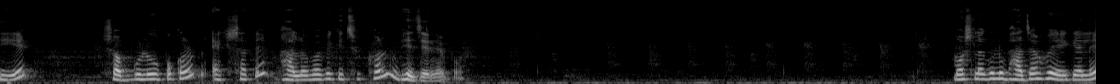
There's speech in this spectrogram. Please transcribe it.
দিয়ে সবগুলো উপকরণ একসাথে ভালোভাবে কিছুক্ষণ ভেজে নেব। মশলাগুলো ভাজা হয়ে গেলে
